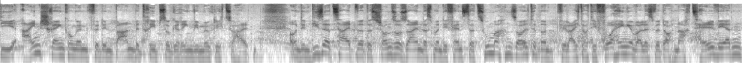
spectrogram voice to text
die Einschränkungen für den Bahnbetrieb so gering wie möglich zu halten. Und in dieser Zeit wird es schon so sein, dass man die Fenster zumachen sollte und vielleicht auch die Vorhänge, weil es wird auch nachts hell werden.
